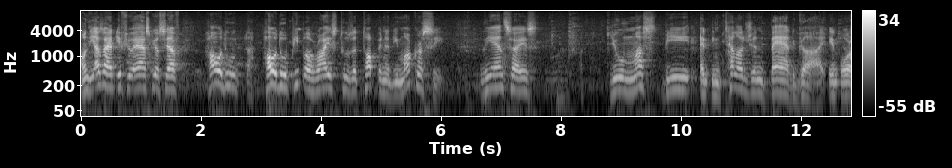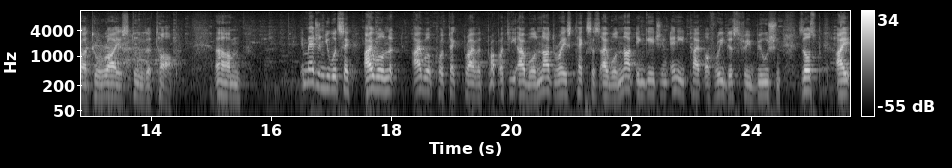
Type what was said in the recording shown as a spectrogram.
On the other hand, if you ask yourself, how do, how do people rise to the top in a democracy? The answer is you must be an intelligent bad guy in order to rise to the top. Um, imagine you would say, I will, I will protect private property, I will not raise taxes, I will not engage in any type of redistribution. Those, I,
